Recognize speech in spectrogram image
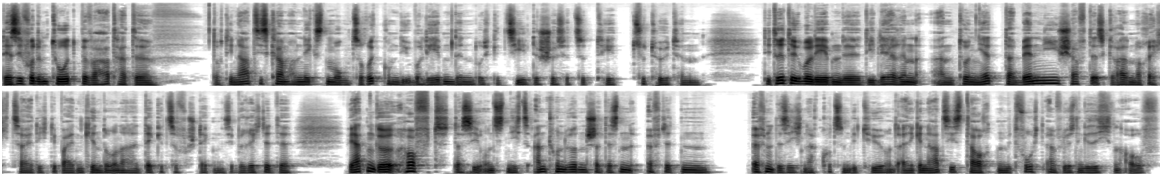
der sie vor dem Tod bewahrt hatte. Doch die Nazis kamen am nächsten Morgen zurück, um die Überlebenden durch gezielte Schüsse zu, zu töten. Die dritte Überlebende, die Lehrerin Antonietta Benni, schaffte es gerade noch rechtzeitig, die beiden Kinder unter einer Decke zu verstecken. Sie berichtete, wir hatten gehofft, dass sie uns nichts antun würden, stattdessen öffneten öffnete sich nach kurzem die Tür und einige Nazis tauchten mit furchteinflößenden Gesichtern auf.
